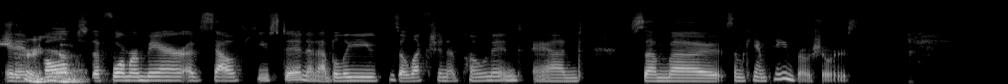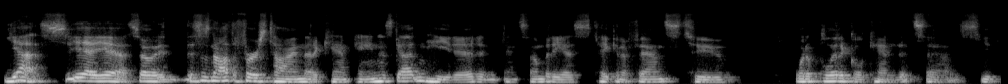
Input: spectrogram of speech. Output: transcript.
Sure, it involved yeah. the former mayor of South Houston and I believe his election opponent and some uh, some campaign brochures. Yes, yeah, yeah. So it, this is not the first time that a campaign has gotten heated and, and somebody has taken offense to what a political candidate says. You,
